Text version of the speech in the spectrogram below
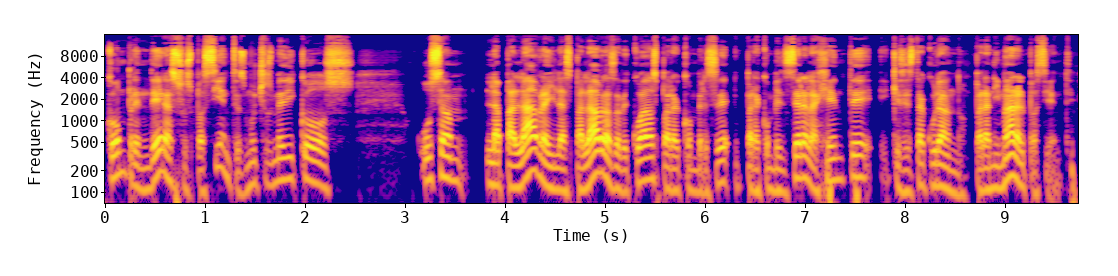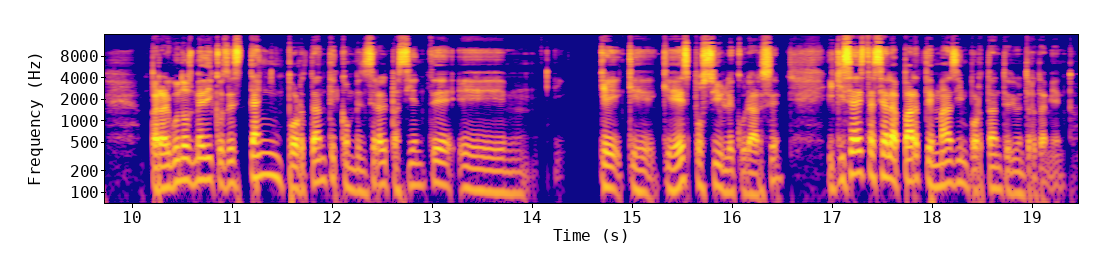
comprender a sus pacientes. Muchos médicos usan la palabra y las palabras adecuadas para convencer, a la gente que se está curando, para animar al paciente. Para algunos médicos es tan importante convencer al paciente em, que, que, es posible curarse y quizá esta sea la parte más importante de un tratamiento.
